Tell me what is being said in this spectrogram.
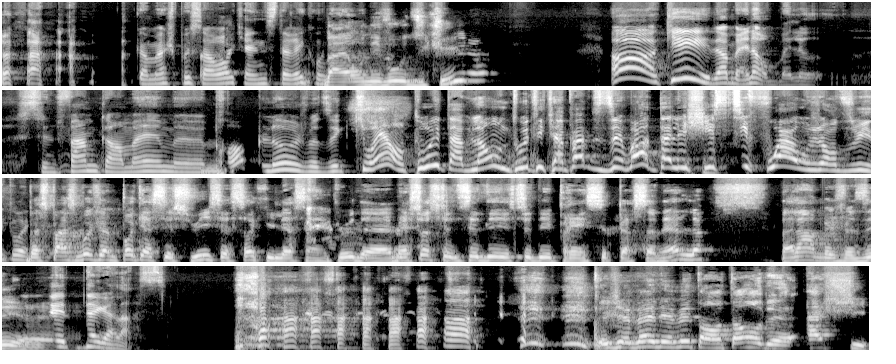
Comment je peux savoir qu'il y a un historique au ben, niveau? au niveau du cul. Là. Ah, OK. Non, ben non, mais là, c'est une femme quand même euh, mm. propre, là. Je veux dire, tu vois, toi, ta blonde, toi, t'es capable de dire, wow, t'as allé chier six fois aujourd'hui, toi. Ben, c'est parce que moi, j'aime pas qu'elle s'essuie. C'est ça qui laisse un peu de. Mais ça, c'est des, des, principes personnels, là. Ben non, mais je veux dire. Euh, c'est dégueulasse. J'ai bien aimé ton ton de hachi.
